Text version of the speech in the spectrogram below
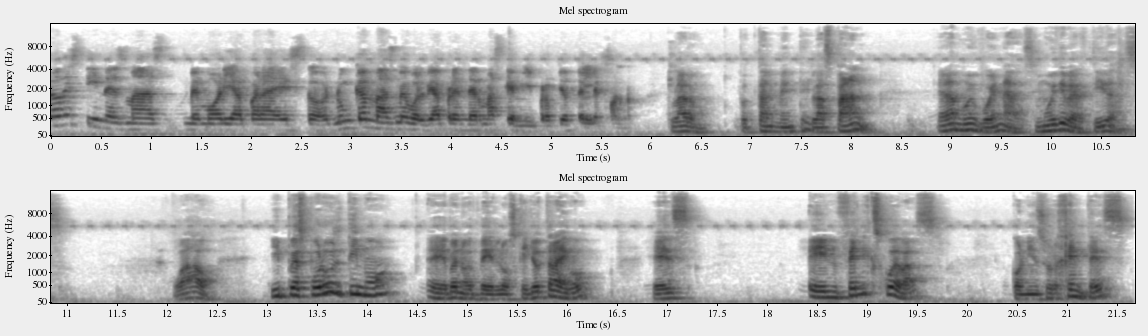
no destines más memoria para esto. Nunca más me volví a aprender más que mi propio teléfono. Claro, totalmente. Las pan eran muy buenas, muy divertidas. Wow. Y pues por último, eh, bueno, de los que yo traigo, es en Félix Cuevas, con Insurgentes,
